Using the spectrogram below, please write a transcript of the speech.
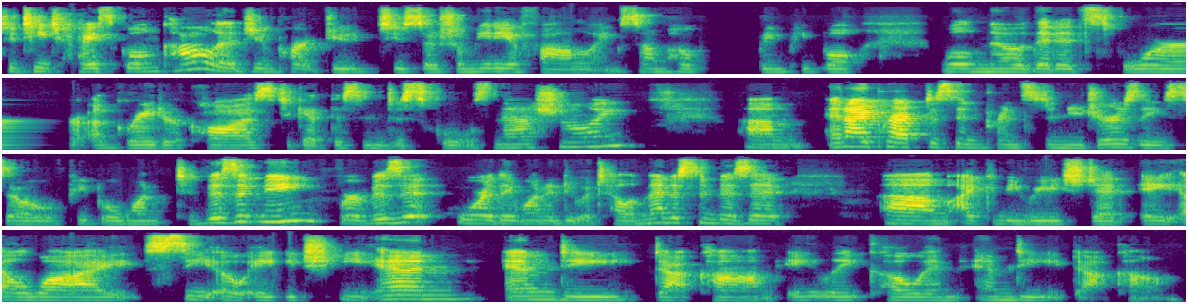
to teach high school and college in part due to social media following. So I'm hoping people will know that it's for a greater cause to get this into schools nationally. Um, and I practice in Princeton, New Jersey. So if people want to visit me for a visit or they want to do a telemedicine visit, um, I can be reached at A-L-Y-C-O-H-E-N-M-D.com, com.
